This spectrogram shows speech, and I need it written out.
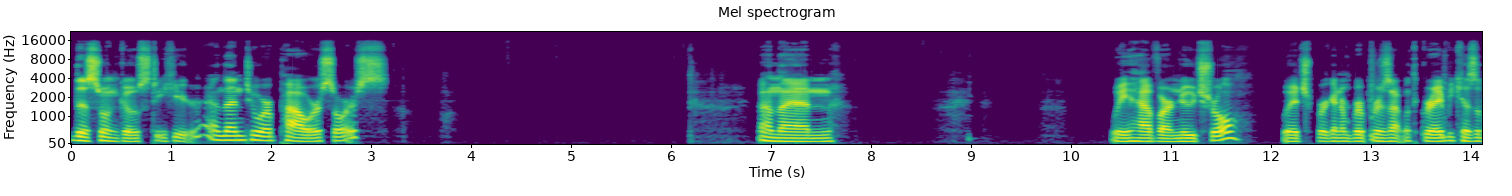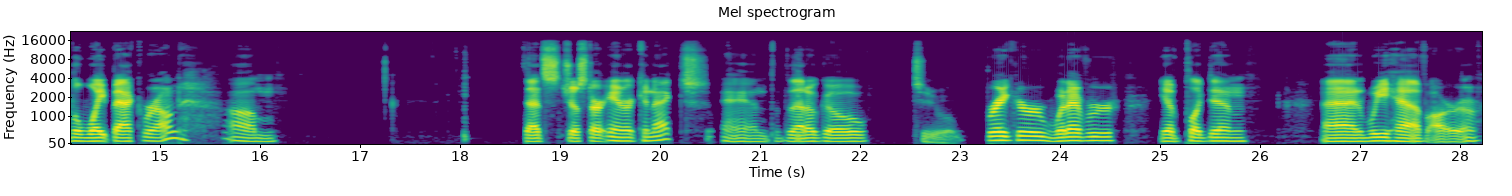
This one goes to here, and then to our power source. And then we have our neutral, which we're going to represent with gray because of the white background. Um, that's just our interconnect, and that'll go to breaker, whatever you have plugged in. And we have our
